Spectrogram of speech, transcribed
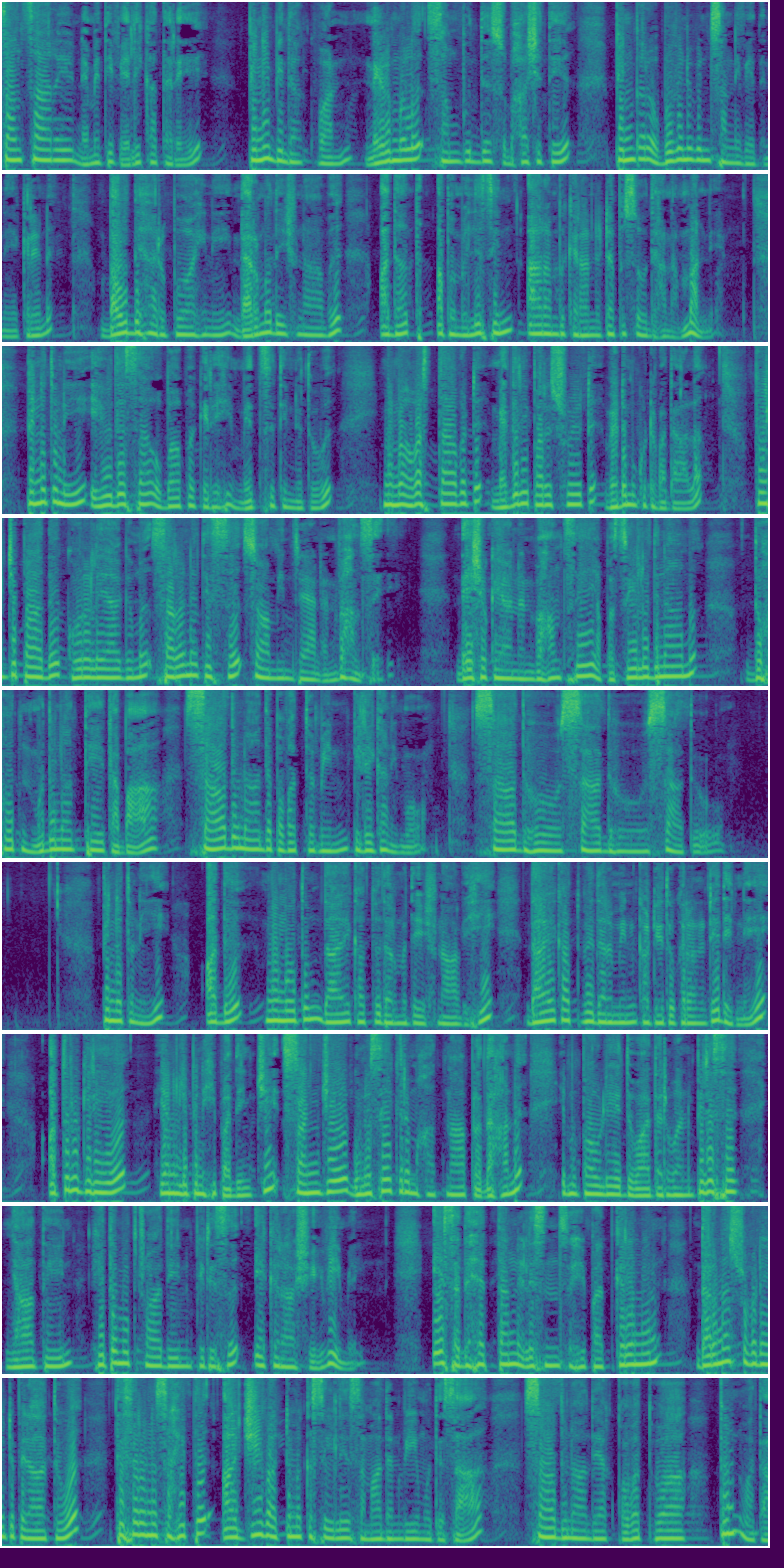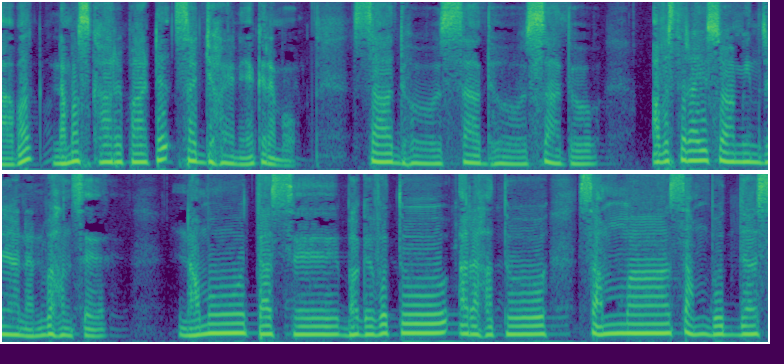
සංසාරයේ නැමැති වෙලි කතරේ පිනිබිදක් වන් නිර්මල සම්බුද්ධ සුභාෂිතය පින්බර ඔබ වෙනුවෙන් sannivedanaya කරන බෞද්ධ රූපවාහිනී ධර්මදේශනාව අදත් අප මෙලෙසින් ආරම්භ කරන්නට අප සූදානම් වන්නේ. පින්නතුනි ඒ උදෙසා ඔබ අප කෙරෙහි මෙත් සිතින් යුතුව මෙම අවස්ථාවට මෙදිරි පරිශ්‍රයට වැඩම කොට වදාලා පූජ්‍යපාද කොරළයාගම සරණතිස්ස ස්වාමින්ද්‍රයාණන් වහන්සේ දේශකයාණන් වහන්සේ අප සියලු දෙනාම දොහොත් මුදුනත්තේ තබා සාදුනාද පවත්වමින් පිළිගනිමු. සාධු සාධු සාධු පින්නතුනි අද මෙමුතුම් දායකත්ව ධර්ම දේශනාවෙහි දායකත්වයේ ධර්මින් කටයුතු කරන්නට දෙන්නේ අතුරුගිරිය යන ලිපිනෙහි පදිංචි සංජය ගුණසේකර මහත්මයා ප්‍රධාන එම පවුලේ දුවදරුවන් පිරිස ඥාතීන් හිතමිත්‍රාදීන් පිරිස ඒකරාශී වීමෙන්. ඒ සදහැත්තන් එලෙසින් සිහිපත් කරමින් ධර්ම ශ්‍රවණයට පෙර ආතුව තිසරණ සහිත ආජීවට්ටමක සීලය සමාදන් වීම උදෙසා සාදුනාදයක් පවත්වා තුන් වතාවක් নমස්කාර පාඨ සජ්ජායනය කරමු. සාධු සාධු සාධු අවසරයි ස්වාමීන්ද්‍රයන්න් වහන්සේ. නමෝ තස් භගවතු අරහතෝ සම්මා සම්බුද්දස්ස.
